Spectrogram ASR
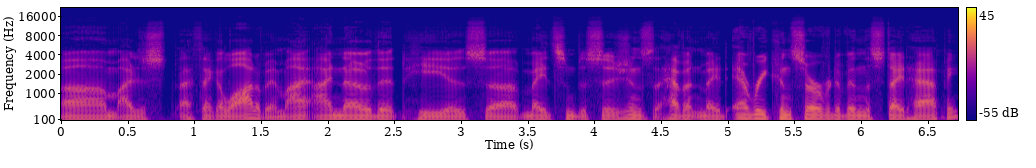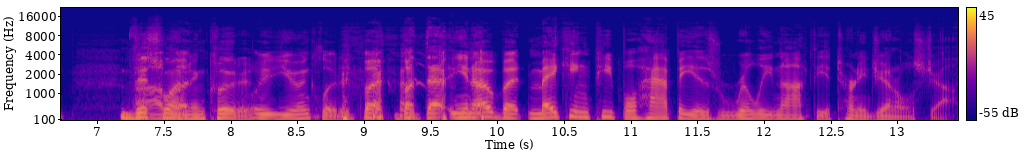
Um, I just I think a lot of him. I, I know that he has uh, made some decisions that haven't made every conservative in the state happy. This Uh, one included. You included, but but that you know, but making people happy is really not the attorney general's job.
